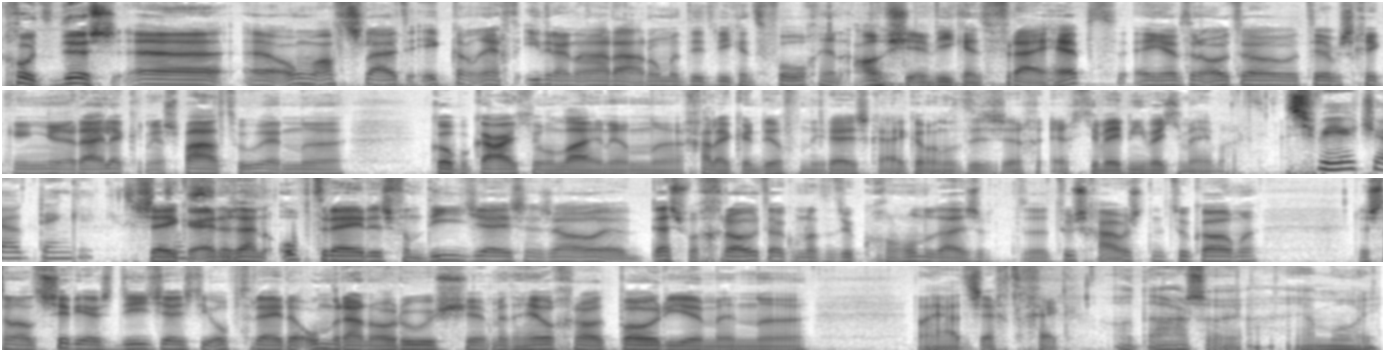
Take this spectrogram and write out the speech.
Goed, dus eh, eh, om af te sluiten. Ik kan echt iedereen aanraden om het dit weekend te volgen. En als je een weekend vrij hebt en je hebt een auto ter beschikking, eh, rij lekker naar Spa toe. En eh, koop een kaartje online en eh, ga lekker een deel van die race kijken. Want het is echt, echt je weet niet wat je meemaakt. Sfeertje ook, denk ik. Zeker. En er zijn optredens van DJ's en zo. eh, Best wel groot ook, omdat er natuurlijk gewoon honderdduizend eh, toeschouwers naartoe komen. Er staan altijd serieus DJ's die optreden onderaan Rouge met een heel groot podium. En eh, nou ja, het is echt gek. Oh, daar zo, ja. Ja, mooi.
